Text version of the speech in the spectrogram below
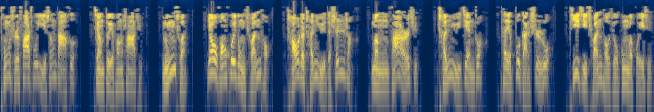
同时发出一声大喝，向对方杀去。龙拳！妖皇挥动拳头，朝着陈宇的身上猛砸而去。陈宇见状，他也不敢示弱，提起拳头就攻了回去。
